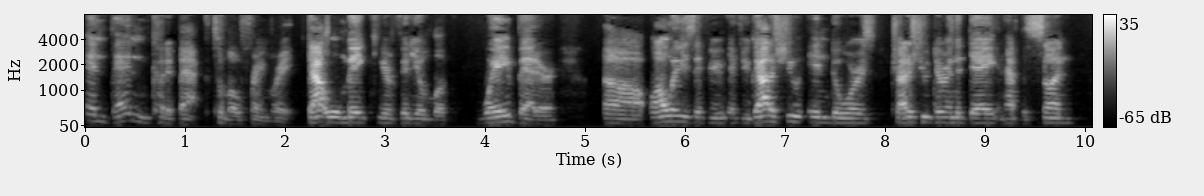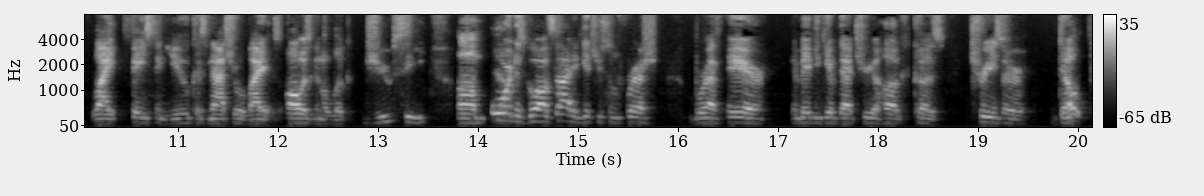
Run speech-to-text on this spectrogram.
and then cut it back to low frame rate. That will make your video look way better uh, always if you if you got to shoot indoors, try to shoot during the day and have the sun light facing you because natural light is always going to look juicy. Um, or just go outside and get you some fresh breath air and maybe give that tree a hug because trees are dope.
